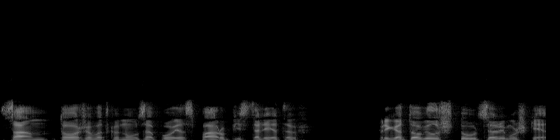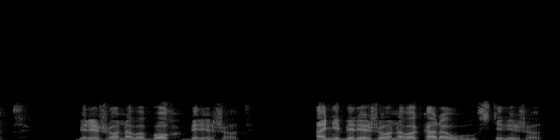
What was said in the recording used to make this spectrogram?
Сам тоже воткнул за пояс пару пистолетов. Приготовил штуцер и мушкет. Береженого Бог бережет, а не береженого караул стережет.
